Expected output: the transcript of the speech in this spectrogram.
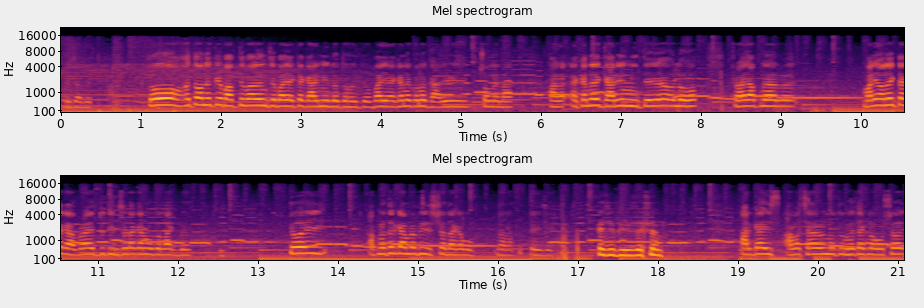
হয়ে যাবে। তো হয়তো অনেকে ভাবতে পারেন যে ভাই একটা গাড়ি নিলে তো হয়তো ভাই, এখানে কোনো গাড়ি চলে না। আর এখানে গাড়ি নিতে হলো প্রায় আপনার মানে অনেক টাকা, প্রায় দু তিনশো টাকার মতো লাগবে। তো এই আপনাদেরকে আমরা ব্রিজটা দেখাবো। দাঁড়া এই যে। এই যে ব্রিজ দেখছেন? আর গাইস আমার চ্যানেল নতুন হয়ে থাকলে অবশ্যই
